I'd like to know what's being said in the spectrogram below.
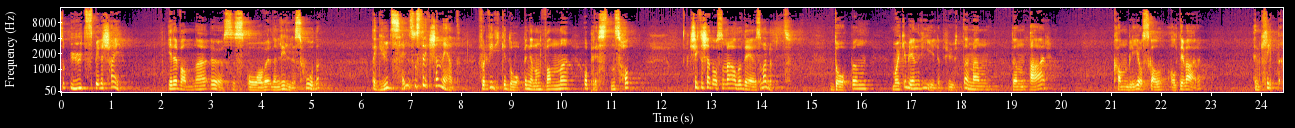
som utspiller seg idet vannet øses over den lilles hode? Det er Gud selv som strekker seg ned for å virke dåpen gjennom vannet og prestens hånd. Slik det skjedde også med alle dere som er døpt. Dåpen må ikke bli en hvilepute, men den er, kan bli og skal alltid være en klippe.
